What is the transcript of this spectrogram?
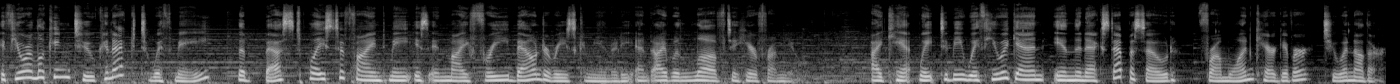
If you're looking to connect with me, the best place to find me is in my free boundaries community, and I would love to hear from you. I can't wait to be with you again in the next episode from one caregiver to another.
